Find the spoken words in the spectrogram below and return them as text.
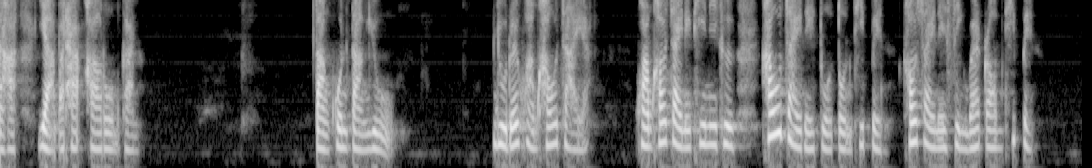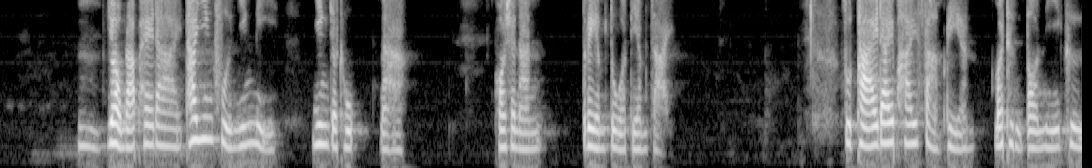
นะคะ อย่าปะทะคารมกัน ต่างคนต่างอยู่ อยู่ด้วยความเข้าใจอะความเข้าใจในที่นี้คือ เข้าใจในตัวตนที่เป็น เข้าใจในสิ่งแวดล้อมที่เป็นอยอมรับให้ได้ ถ้ายิ่งฝืนยิ่งหนี ยิ่งจะทุกข์นะคะ เพราะฉะนั้นเตรียมตัวเตรียมใจ สุดท้ายได้ไพ่สามเหรียญมาถึงตอนนี้คือ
